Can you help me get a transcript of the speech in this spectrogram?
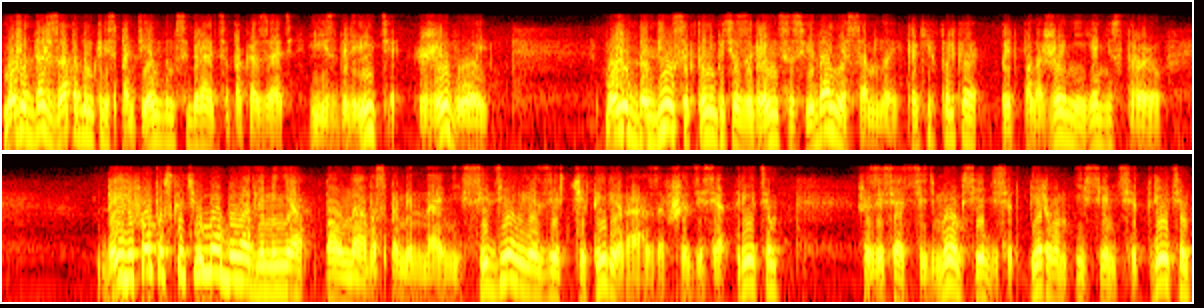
Может, даже западным корреспондентам собирается показать. И издали, видите, живой. Может, добился кто-нибудь из-за границы свидания со мной, каких только предположений я не строил. Да и Лефортовская тюрьма была для меня полна воспоминаний. Сидел я здесь четыре раза, в 63-м, 67-м, 71-м и 73-м,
